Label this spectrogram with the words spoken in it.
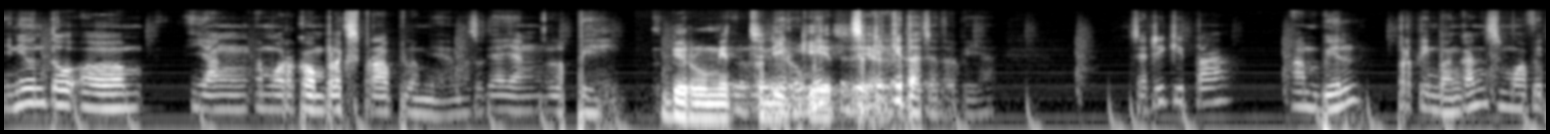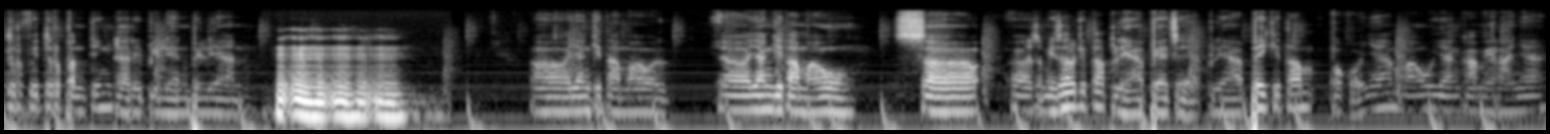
ini untuk em, yang more kompleks problem ya. Maksudnya yang lebih lebih rumit lebih sedikit rumit ya. sedikit aja tapi ya. Jadi kita ambil pertimbangkan semua fitur-fitur penting dari pilihan-pilihan. Mm-mm, mm-mm. eh, yang kita mau eh, yang kita mau. Se eh, semisal kita beli HP aja ya. Beli HP kita pokoknya mau yang kameranya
